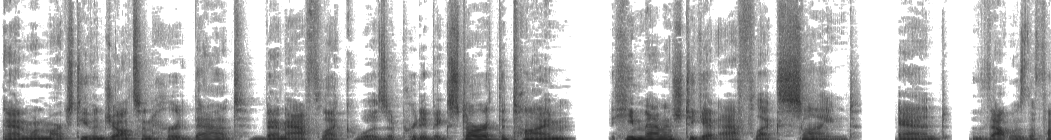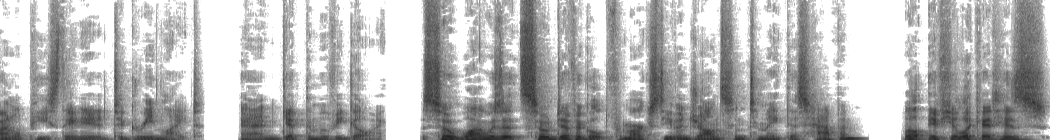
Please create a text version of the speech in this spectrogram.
And when Mark Steven Johnson heard that, Ben Affleck was a pretty big star at the time. He managed to get Affleck signed, and that was the final piece they needed to greenlight and get the movie going. So why was it so difficult for Mark Steven Johnson to make this happen? Well, if you look at his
